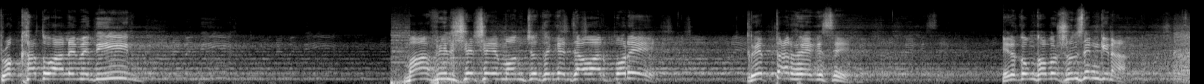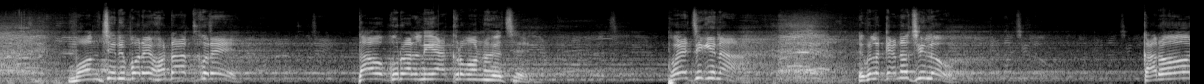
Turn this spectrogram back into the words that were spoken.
প্রখ্যাত আলেমে দিন। মাহফিল শেষে মঞ্চ থেকে যাওয়ার পরে গ্রেপ্তার হয়ে গেছে। এরকম খবর শুনছেন কিনা? মঞ্চের উপরে হঠাৎ করে দাও কুরাল নিয়ে আক্রমণ হয়েছে। হয়েছে কিনা? এগুলো কেন ছিল? কারণ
